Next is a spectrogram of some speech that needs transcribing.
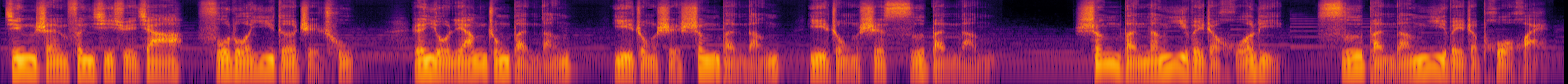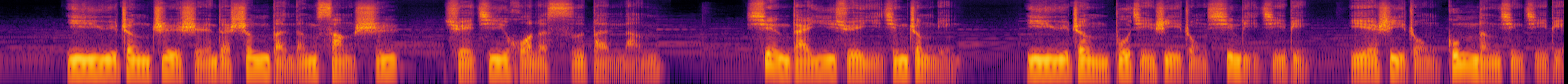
精神分析学家弗洛伊德指出，人有两种本能，一种是生本能，一种是死本能。生本能意味着活力，死本能意味着破坏。抑郁症致使人的生本能丧失，却激活了死本能。现代医学已经证明。抑郁症不仅是一种心理疾病，也是一种功能性疾病。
